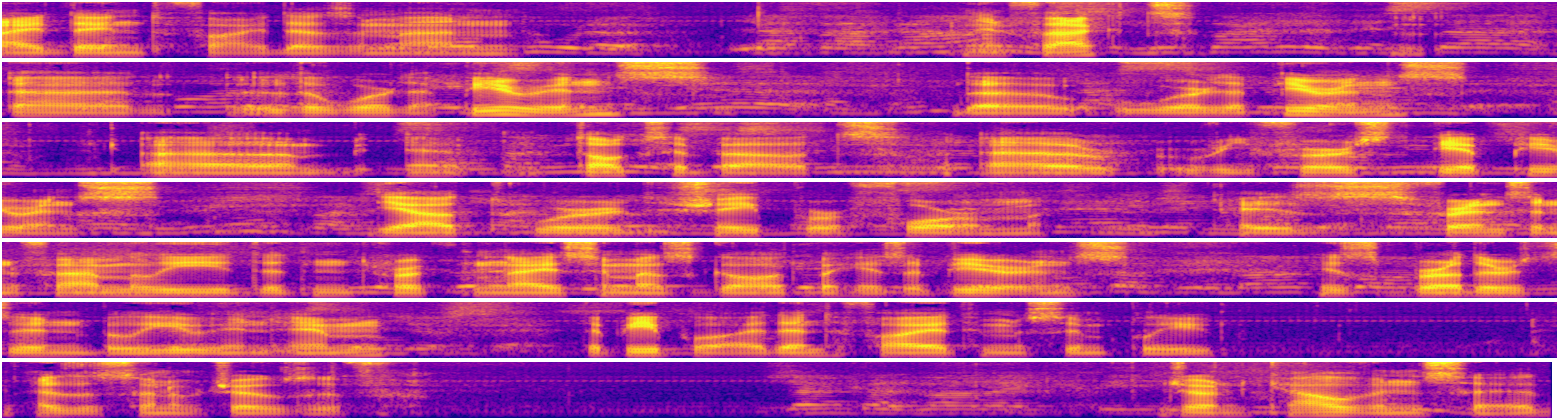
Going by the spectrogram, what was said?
identified as a man. In fact, uh, the word appearance, the word appearance, uh, uh, talks about, uh, refers to the appearance, the outward shape or form. His friends and family didn't recognize him as God by his appearance. His brothers didn't believe in him. The people identified him simply as the son of Joseph. John Calvin said,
